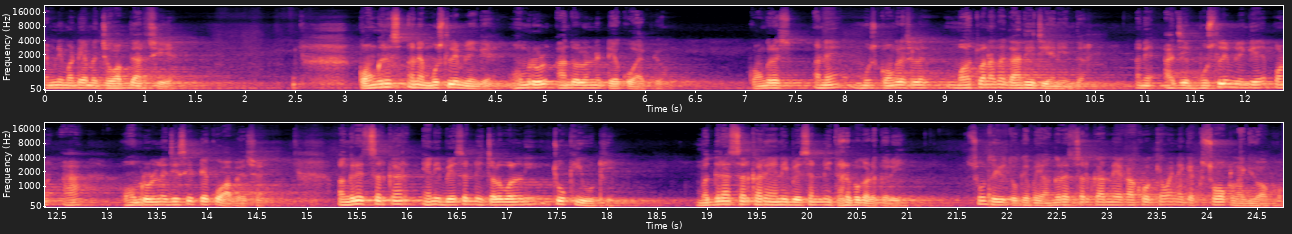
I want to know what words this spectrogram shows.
એમની માટે અમે જવાબદાર છીએ. કોંગ્રેસ અને મુસ્લિમ લીગે હોમરૂલ આંદોલનને ટેકો આપ્યો. કોંગ્રેસ અને કોંગ્રેસ એટલે મહત્ત્વના હતા ગાંધીજી એની અંદર. અને આજે મુસ્લિમ લીગે પણ આ હોમરૂલને જે છે ટેકો આપે છે. અંગ્રેજ સરકાર એની બેસન્ટની ચળવળની ચોકી ઉઠી. મદ્રાસ સરકારે એની બેસન્ટની ધરપકડ કરી. શું થયું હતું કે ભાઈ અંગ્રેજ સરકારને એક આખો કહેવાય ને કે શોખ લાગ્યો આખો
